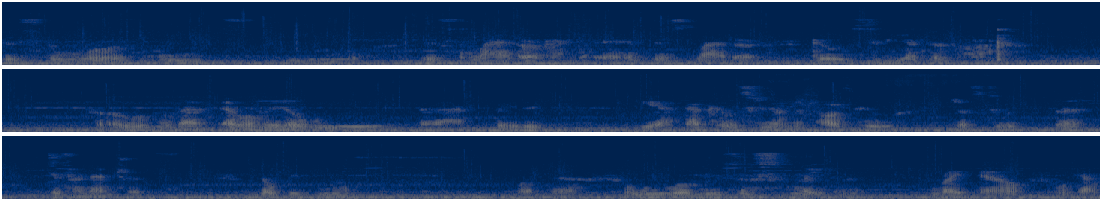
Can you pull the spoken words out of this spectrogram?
This door leads to this ladder, and this ladder goes to the Underdark. So that elevator we activated, yeah, that goes to the Underdark too, just to a different entrance. No big deal. But uh, we will use this later. Right now, we got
